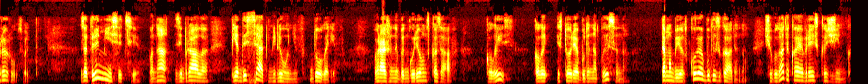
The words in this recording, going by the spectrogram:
Рузвельт. За три місяці вона зібрала 50 мільйонів доларів. Вражений Бенгуріон сказав: колись, коли історія буде написана, там обов'язково буде згадано, що була така єврейська жінка,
